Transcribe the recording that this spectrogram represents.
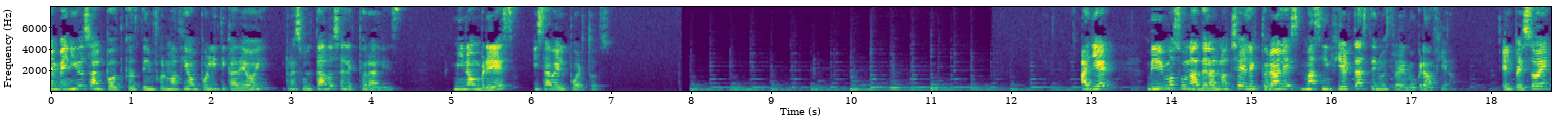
Bienvenidos al podcast de información política de hoy, Resultados Electorales. Mi nombre es Isabel Puertos. Ayer vivimos una de las noches electorales más inciertas de nuestra democracia. El PSOE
